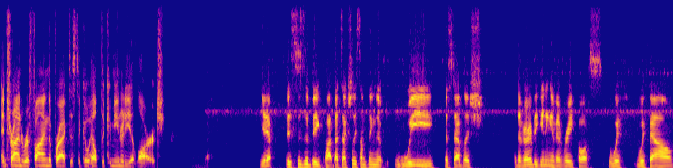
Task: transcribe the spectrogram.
and trying to refine the practice to go help the community at large. Yeah, this is a big part. That's actually something that we establish at the very beginning of every course with with our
